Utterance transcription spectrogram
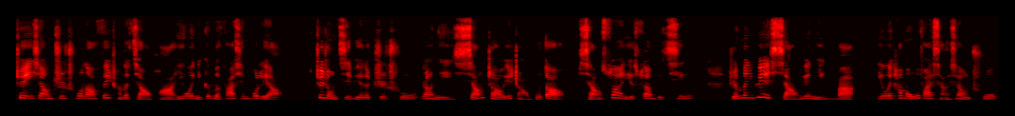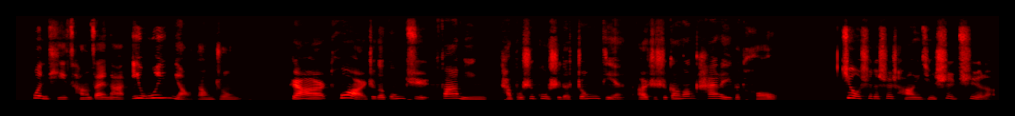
这一项支出呢，非常的狡猾，因为你根本发现不了。这种级别的支出，让你想找也找不到，想算也算不清。人们越想越拧巴，因为他们无法想象出问题藏在那一微秒当中。然而，托尔这个工具发明，它不是故事的终点，而只是刚刚开了一个头。旧式的市场已经逝去了，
